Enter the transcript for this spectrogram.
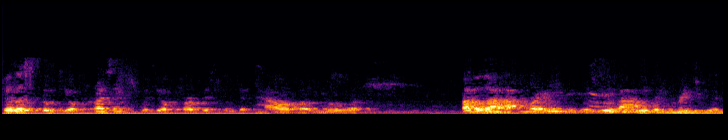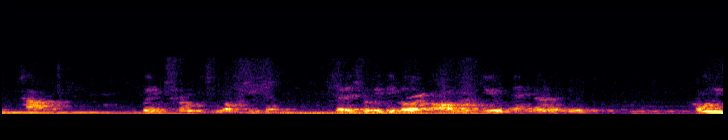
Fill us with your presence, with your purpose, with the power of your word. Father God, I pray that you allow me to preach with power, bring truth to your people, that it truly be, Lord, all of you and none of you. Holy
